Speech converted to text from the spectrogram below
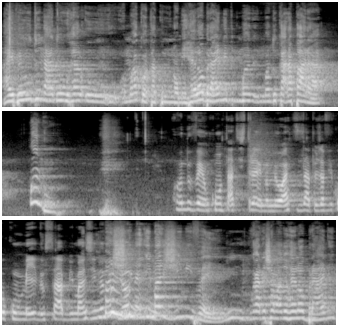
Aí vem o do nada o, o- uma conta com o nome Herobrine e manda, manda o cara parar. Mano, Quando vem um contato estranho no meu WhatsApp, eu já fico com medo, sabe? Imagina, imagina, imagine, velho. Um cara chamado Herobrine.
